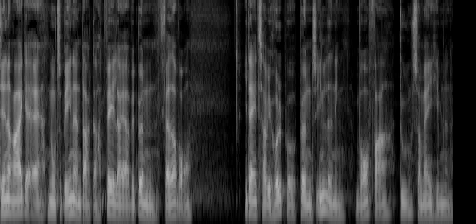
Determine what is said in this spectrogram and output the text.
denne række af notabeneandagter dvæler jeg ved bønden Fader vor. I dag tager vi hul på bøndens indledning, Vor far, du som er i himlene.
